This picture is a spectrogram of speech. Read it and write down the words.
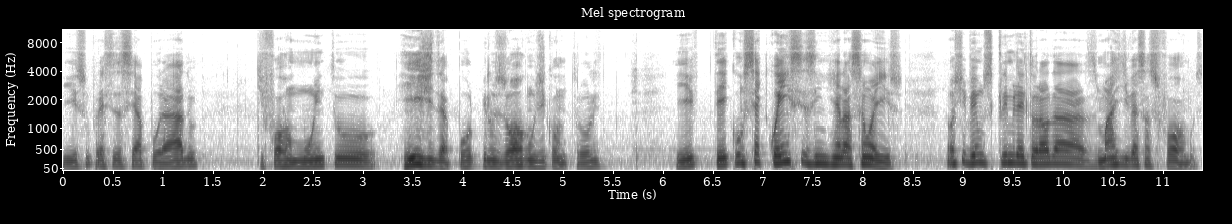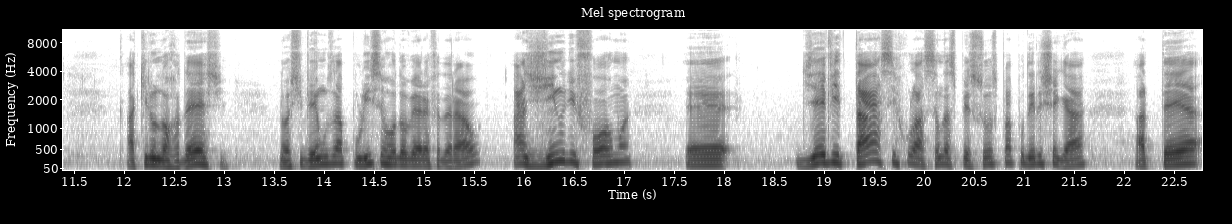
E isso precisa ser apurado de forma muito rígida por, pelos órgãos de controle e ter consequências em relação a isso. Nós tivemos crime eleitoral das mais diversas formas. Aqui no Nordeste, nós tivemos a Polícia Rodoviária Federal agindo de forma é, de evitar a circulação das pessoas para poderem chegar até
